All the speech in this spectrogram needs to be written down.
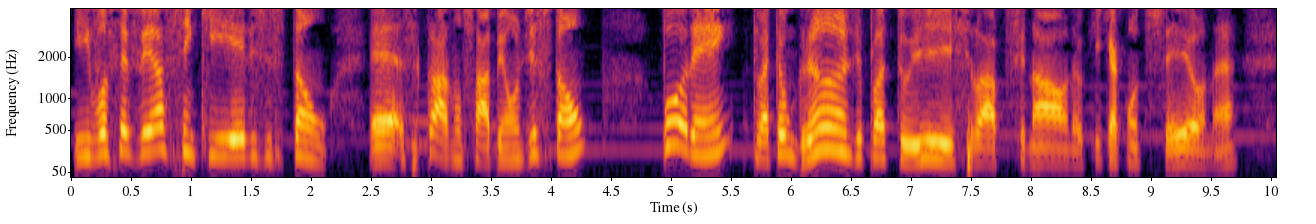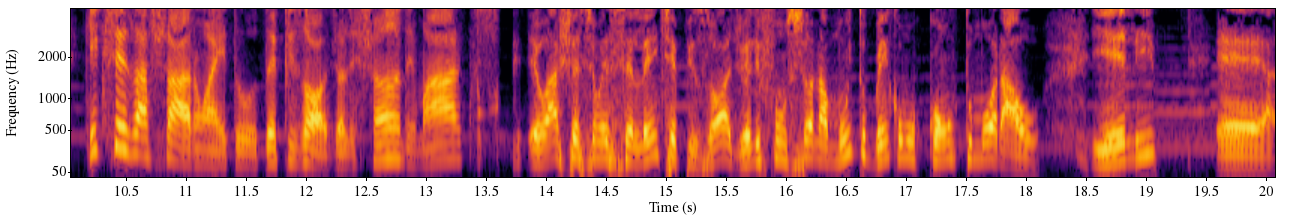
E você vê assim que eles estão, é, claro, não sabem onde estão, porém, vai ter um grande plot twist lá pro final, né? O que que aconteceu, né? O que, que vocês acharam aí do, do episódio, Alexandre, Marcos? Eu acho esse um excelente episódio, ele funciona muito bem como conto moral. E ele, é,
